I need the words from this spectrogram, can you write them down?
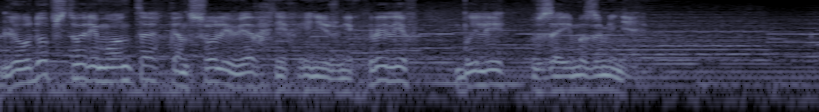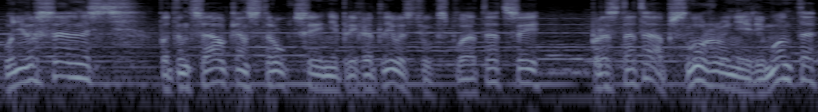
Для удобства ремонта консоли верхних и нижних крыльев были взаимозаменяемы. Универсальность, потенциал конструкции, неприхотливость в эксплуатации, простота обслуживания и ремонта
